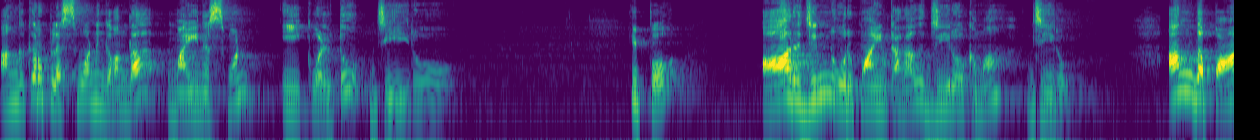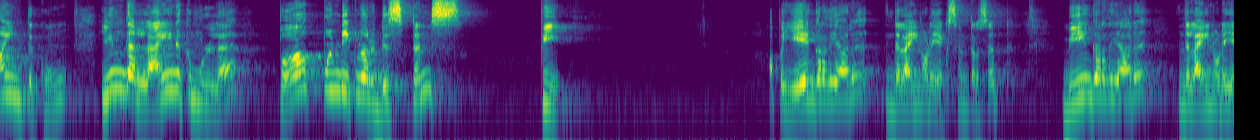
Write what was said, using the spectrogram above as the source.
அங்கே இருக்கிற ப்ளஸ் ஒன் இங்கே வந்தால் minus one equal to zero இப்போது ஆரிஜின் ஒரு பாயிண்ட் அதாவது ஜீரோ கமா ஜீரோ அந்த பாயிண்ட்டுக்கும் இந்த லைனுக்கும் உள்ள பர்பண்டிகுலர் டிஸ்டன்ஸ் பி அப்போ ஏங்கிறது யார்? இந்த லைனோட எக்ஸ் இன்டர்செப்ட் பிங்கிறது யார்? இந்த லைனுடைய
